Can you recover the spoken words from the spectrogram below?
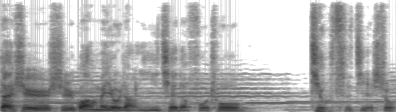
但是时光没有让一切的付出就此结束。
